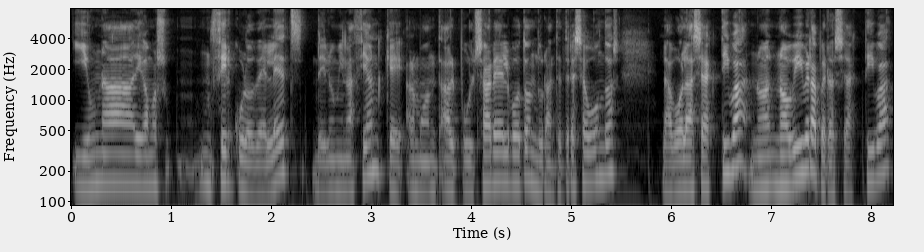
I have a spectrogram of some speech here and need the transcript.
y una, digamos, un círculo de LEDs de iluminación que al, pulsar el botón durante 3 segundos la bola se activa, no, no, vibra, pero se activa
